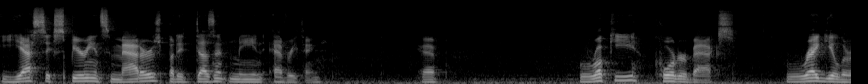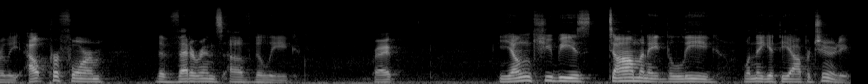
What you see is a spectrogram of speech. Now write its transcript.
yes, experience matters, but it doesn't mean everything. Okay? Rookie quarterbacks regularly outperform the veterans of the league, right? Young QBs dominate the league when they get the opportunity,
